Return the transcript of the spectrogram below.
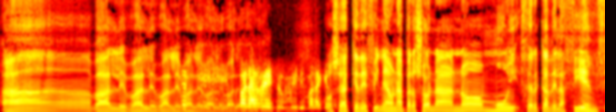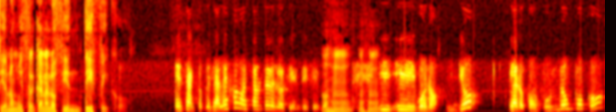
Ah, vale, vale, vale, vale, vale, vale. para vale. resumir y para que... O sea que define a una persona no muy cerca de la ciencia, no muy cercana a lo científico. Exacto, que se aleja bastante de lo científico. Y, y bueno, yo, claro, confundo un poco,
